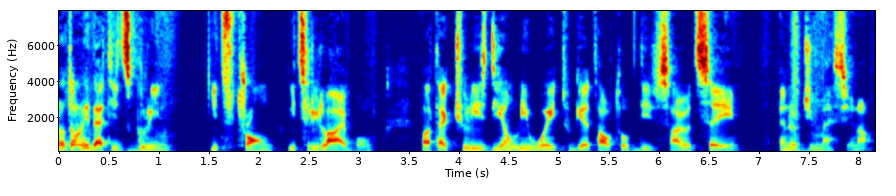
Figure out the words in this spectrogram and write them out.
Not only that it's green, it's strong, it's reliable, but actually it's the only way to get out of this, I would say, energy mess, you know.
